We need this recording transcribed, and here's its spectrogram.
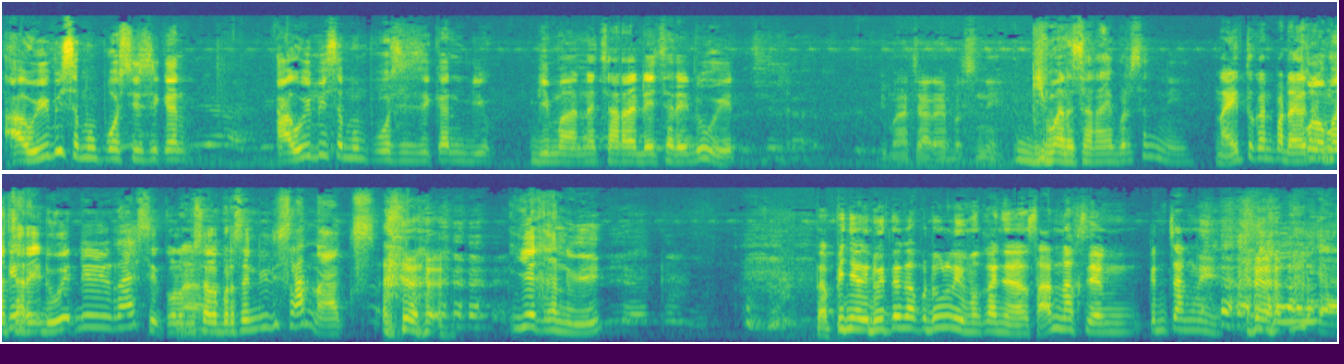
Awi bisa memposisikan Awi bisa memposisikan gi- gimana cara dia cari duit, Gimana caranya berseni? gimana caranya berseni. Nah, itu kan pada Kalau mau mungkin- cari duit dia di Rasid, kalau Nah. misalnya berseni di Sanax. iya kan Wi? Tapi nyari duitnya nggak peduli, makanya Sanax yang kencang nih. iya.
